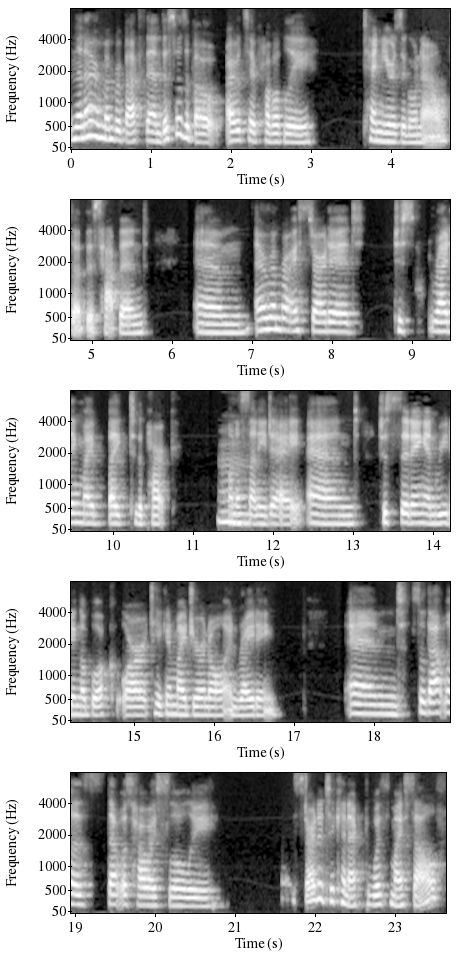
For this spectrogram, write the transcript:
and then I remember back then, this was about, I would say probably 10 years ago now that this happened. Um, I remember I started just riding my bike to the park mm. on a mm. sunny day and just sitting and reading a book or taking my journal and writing. And so that was that was how I slowly started to connect with myself.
